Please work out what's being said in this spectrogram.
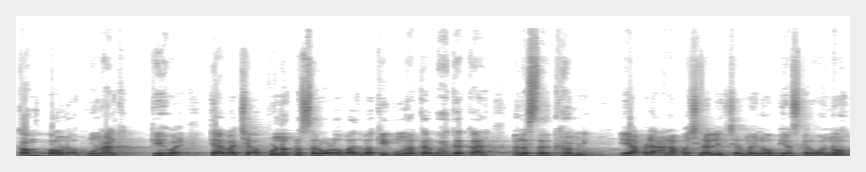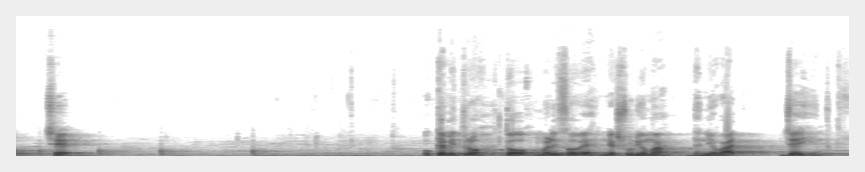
કમ્પાઉન્ડ અપૂર્ણાંક કહેવાય. ત્યારબાદ છે અપૂર્ણાંકનો સરવાળો બાદબાકી ગુણાકાર, ભાગાકાર અને સરખામણી. એ આપણે આના પછીના લેક્ચરમાં એનો અભ્યાસ કરવાનો છે. ઓકે મિત્રો, તો મળીશું હવે નેક્સ્ટ વિડીયોમાં ધન્યવાદ. જય હિન્દ.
